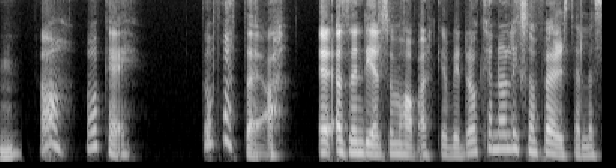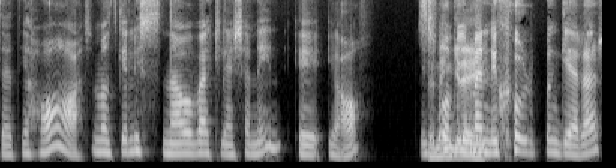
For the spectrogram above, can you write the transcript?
Mm. Ja, okej. Okay. Då fattar jag. Eh, alltså en del som har varit gravida, då kan de liksom föreställa sig att jaha, så man ska lyssna och verkligen känna in. Eh, ja, det är så vi grej, människor fungerar.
